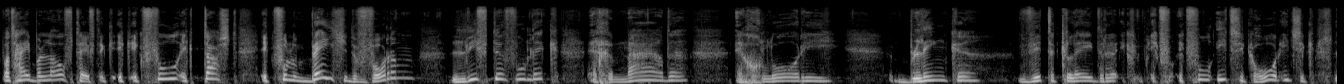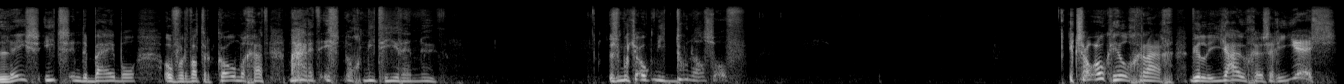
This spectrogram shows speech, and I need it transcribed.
wat hij beloofd heeft. Ik, ik, ik voel, ik tast, ik voel een beetje de vorm. Liefde voel ik. En genade en glorie. Blinken witte klederen. Ik, ik, ik, voel iets, ik hoor iets, ik lees iets in de Bijbel over wat er komen gaat. Maar het is nog niet hier en nu. Dus moet je ook niet doen alsof. Ik zou ook heel graag willen juichen en zeggen: Yes!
